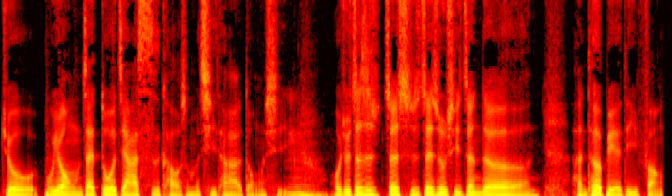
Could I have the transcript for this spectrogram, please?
就不用再多加思考什么其他的东西。嗯，我觉得这是这是这出戏真的很特别的地方。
